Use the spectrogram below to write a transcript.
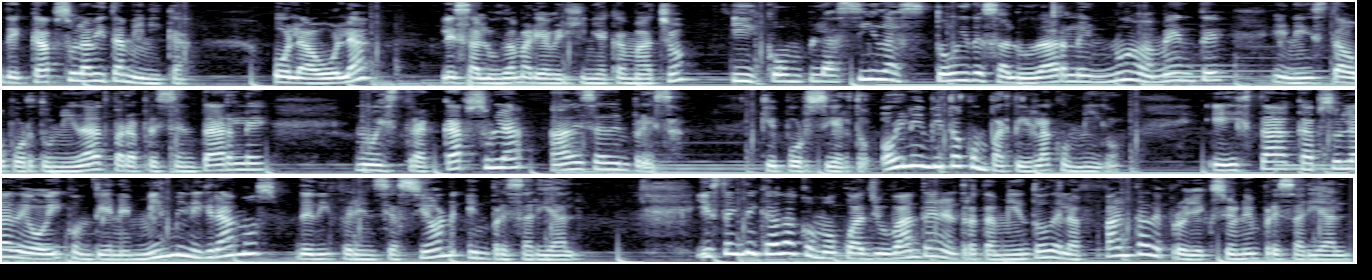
de cápsula vitamínica. Hola, hola, le saluda María Virginia Camacho y complacida estoy de saludarle nuevamente en esta oportunidad para presentarle nuestra cápsula ABC de empresa, que por cierto, hoy le invito a compartirla conmigo. Esta cápsula de hoy contiene mil miligramos de diferenciación empresarial y está indicada como coadyuvante en el tratamiento de la falta de proyección empresarial.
